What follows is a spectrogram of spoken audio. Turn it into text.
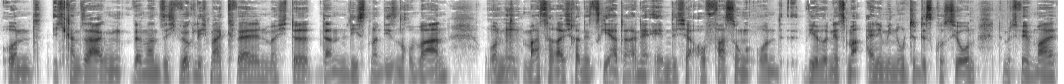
Und ich kann sagen, wenn man sich wirklich mal quälen möchte, dann liest man diesen Roman. Und mhm. Marcel Reich-Ranitzky hatte eine ähnliche Auffassung. Und wir hören jetzt mal eine Minute Diskussion, damit wir mal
